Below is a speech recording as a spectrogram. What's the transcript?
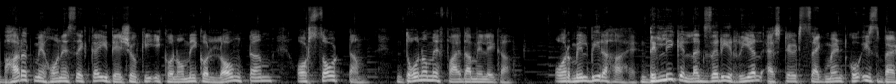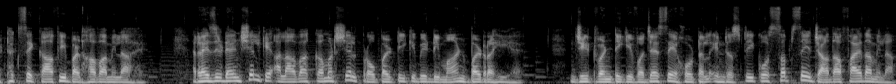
भारत में होने से कई देशों की इकोनॉमी को लॉन्ग टर्म और शॉर्ट टर्म दोनों में फ़ायदा मिलेगा और मिल भी रहा है। दिल्ली के लग्जरी रियल एस्टेट सेगमेंट को इस बैठक से काफ़ी बढ़ावा मिला है। रेजिडेंशियल के अलावा कमर्शियल प्रॉपर्टी की भी डिमांड बढ़ रही है। जी ट्वेंटी की वजह से होटल इंडस्ट्री को सबसे ज़्यादा फ़ायदा मिला।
